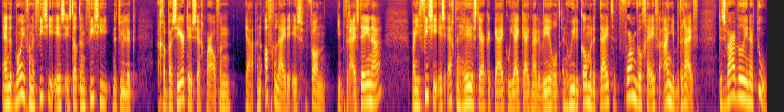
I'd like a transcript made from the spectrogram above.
En het mooie van een visie is, is dat een visie natuurlijk gebaseerd is, zeg maar, of een, ja, een afgeleide is van je bedrijfs-DNA. Maar je visie is echt een hele sterke kijk hoe jij kijkt naar de wereld en hoe je de komende tijd vorm wil geven aan je bedrijf. Dus waar wil je naartoe?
